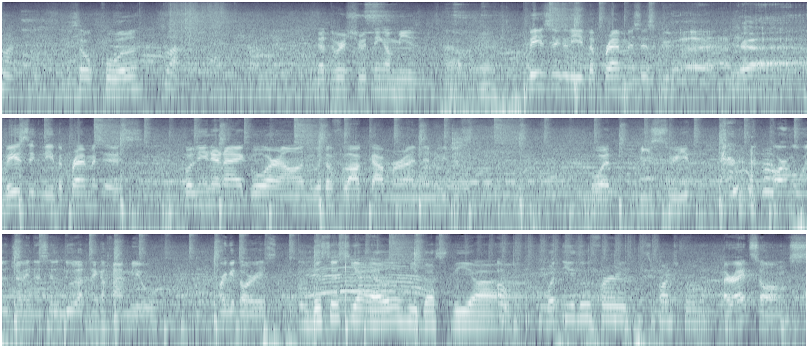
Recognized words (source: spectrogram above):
What? so cool What? that we're shooting a music? Oh, yeah. Basically, the premise is. Yeah. Basically, the premise is Colleen and I go around with a vlog camera and then we just what be sweet. Armo will join us. He'll do like a cameo. Or guitarist. This is Yael. He does the. Uh, What do you do for Sponge Cola? I write songs.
